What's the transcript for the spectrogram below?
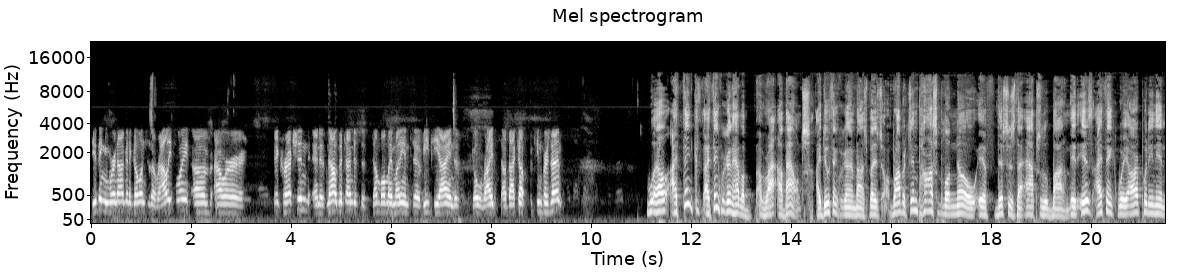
do you think we're now going to go into the rally point of our big correction? And is now a good time just to dump all my money into VTI and just go ride uh, back up 15%? Well, I think I think we're going to have a, a, a, bounce. I do think we're going to bounce, but it's Robert. It's impossible to know if this is the absolute bottom. It is. I think we are putting in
